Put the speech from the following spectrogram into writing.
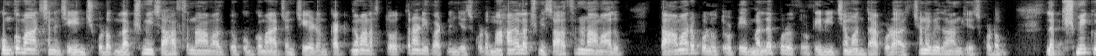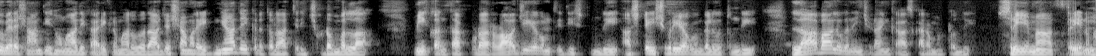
కుంకుమార్చన చేయించుకోవడం లక్ష్మీ సహస్రనామాలతో కుంకుమార్చన చేయడం కట్గమాల స్తోత్రాన్ని పఠనం చేసుకోవడం మహాలక్ష్మి సహస్రనామాలు తామర పూలతోటి మల్లెపూలతోటి నిత్యమంతా కూడా అర్చన విధానం చేసుకోవడం లక్ష్మీ కుబేర శాంతి హోమాది కార్యక్రమాలు రాజశ్యామల యజ్ఞాధికృతులు ఆచరించుకోవడం వల్ల మీకంతా కూడా రాజయోగం సిద్ధిస్తుంది అష్టైశ్వర్యోగం కలుగుతుంది లాభాలు గణించడానికి ఆస్కారం ఉంటుంది. శ్రీమాత్రే నమ.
